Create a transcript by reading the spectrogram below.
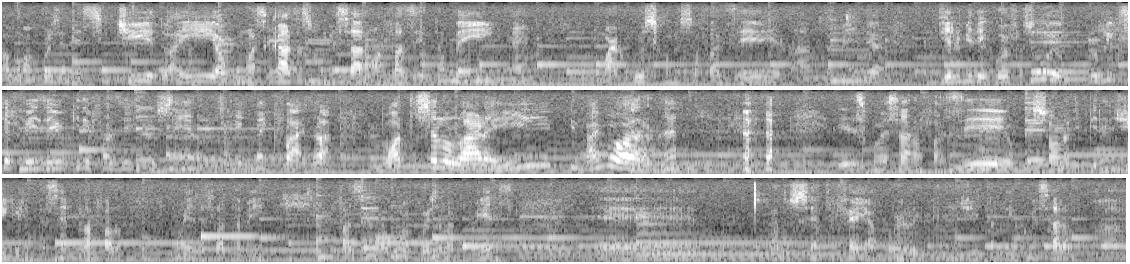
alguma coisa nesse sentido. Aí algumas casas começaram a fazer também, né? O Marcus começou a fazer lá também. né? Um dia ele me ligou e falou assim, "Ô, eu, eu vi que você fez aí, eu queria fazer aqui no centro, não sei que, como é que faz? Ó, bota o celular aí e vai embora, né? Eles começaram a fazer, o pessoal lá de Pirangi, que a gente tá sempre lá falando com eles lá também, fazendo alguma coisa lá com eles. É, lá do Centro Fé e Amor lá de Pirangi também começaram a,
